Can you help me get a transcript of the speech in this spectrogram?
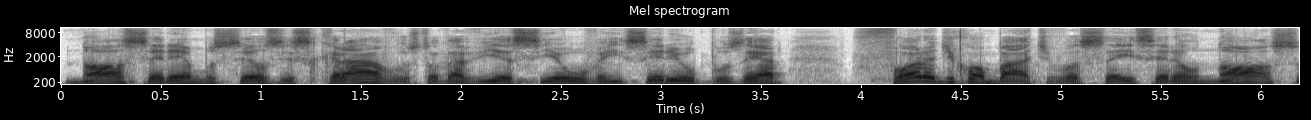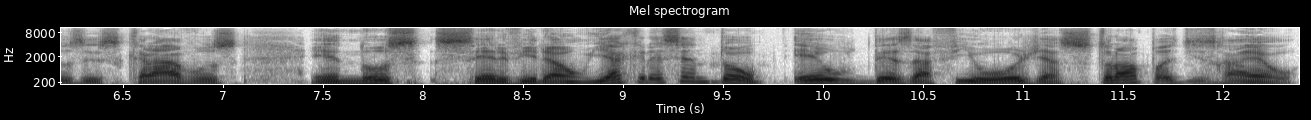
nós seremos seus escravos. Todavia, se eu o vencer e o puser fora de combate, vocês serão nossos escravos e nos servirão. E acrescentou: Eu desafio hoje as tropas de Israel.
